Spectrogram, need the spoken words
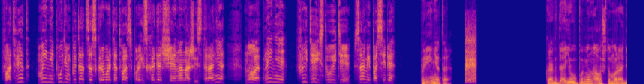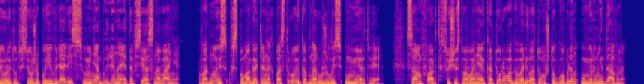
В ответ мы не будем пытаться скрывать от вас происходящее на нашей стороне, но отныне вы действуете сами по себе». «Принято», когда я упоминал, что мародеры тут все же появлялись, у меня были на это все основания. В одной из вспомогательных построек обнаружилось умертвие. Сам факт существования которого говорил о том, что гоблин умер недавно.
